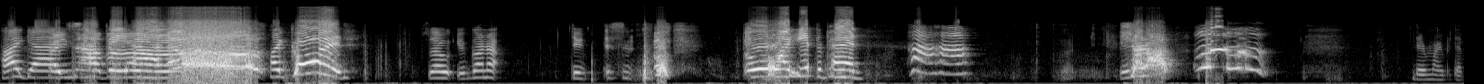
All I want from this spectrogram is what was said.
Hi guys, happy Hammie. My God! So you're gonna do this. And, oh, oh, I hit the pen. Shut up! Never mind with that.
